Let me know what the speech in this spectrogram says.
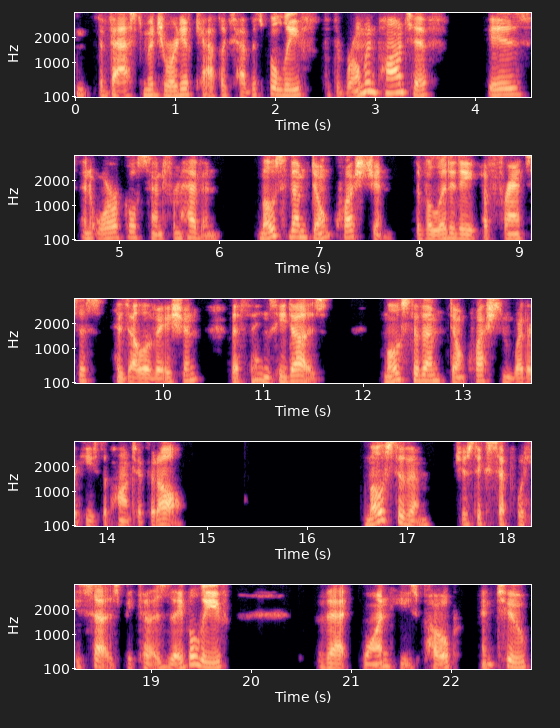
The vast majority of Catholics have this belief that the Roman pontiff is an oracle sent from heaven. Most of them don't question the validity of Francis, his elevation, the things he does. Most of them don't question whether he's the pontiff at all. Most of them just accept what he says because they believe that one, he's Pope, and two,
